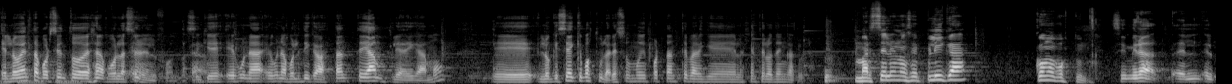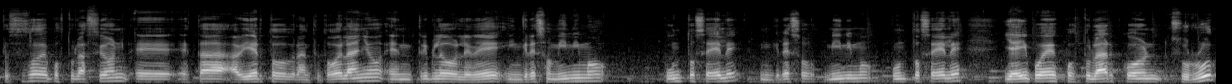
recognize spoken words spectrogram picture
El 90% de la población en el fondo. Así que es una, es una política bastante amplia, digamos. lo que sí hay que postular, eso es muy importante para que la gente lo tenga claro. Marcelo nos explica ¿Cómo postulo? Sí, mira, el, proceso de postulación eh, está abierto durante todo el año en www.ingresomínimo.cl, ingresomínimo.cl, y ahí puedes postular con su RUT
